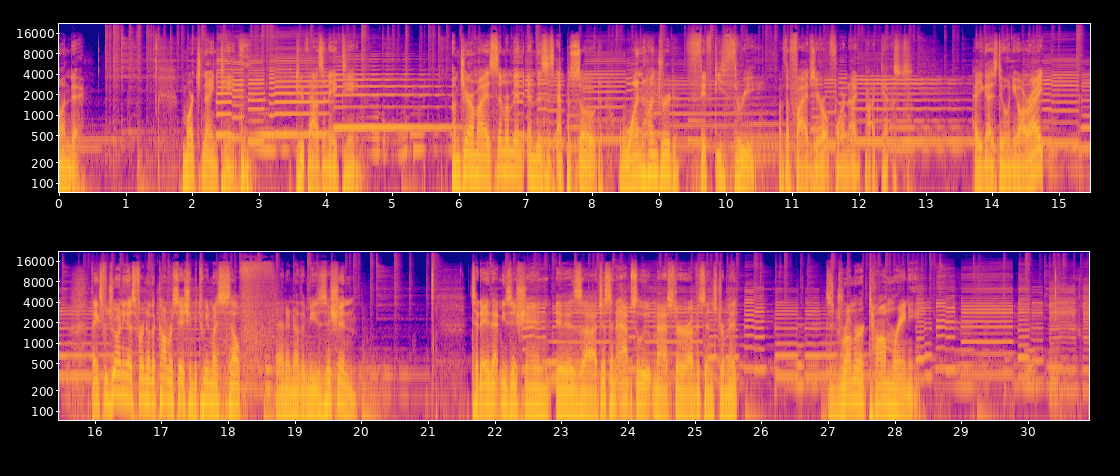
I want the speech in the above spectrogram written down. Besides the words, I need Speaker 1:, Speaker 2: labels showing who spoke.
Speaker 1: Monday, March 19th, 2018. I'm Jeremiah Zimmerman, and this is episode 153 of the 5049 podcast. How you guys doing? You all right? Thanks for joining us for another conversation between myself and another musician. Today, that musician is uh, just an absolute master of his instrument. It's drummer Tom Rainey.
